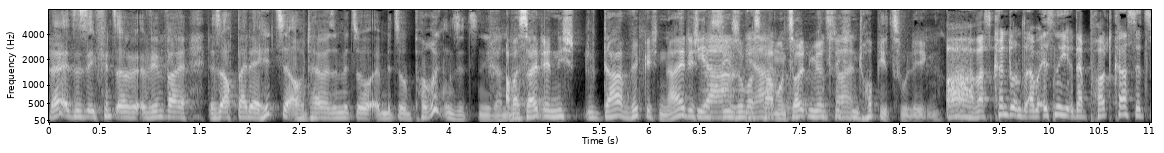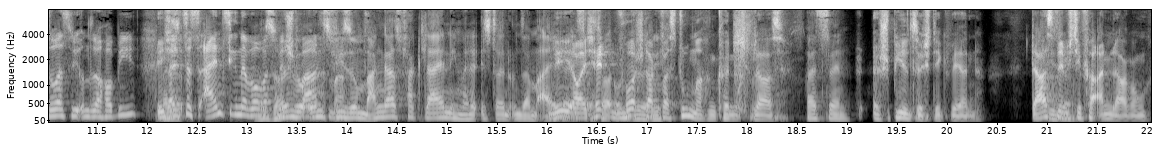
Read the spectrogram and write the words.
Ne, es ist, ich finde es auf jeden Fall, das ist auch bei der Hitze auch teilweise mit so, mit so Perücken sitzen die dann. Aber seid ihr nicht da wirklich neidisch, Ja, dass Sie sowas ja, haben? Und sollten wir uns total. nicht ein Hobby zulegen? Oh, was könnte uns, aber ist nicht der Podcast jetzt sowas wie unser Hobby? Ich- das ist das Einzige in der Woche, was mir Sollen wir Spaß uns macht. wie so Mangas verkleiden? Ich meine, das ist doch in unserem Alter. Nee, aber ich hätte einen Vorschlag, was du machen könntest, Klaas. Was denn? Äh, Spielsüchtig werden. Da ist nämlich die Veranlagung.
